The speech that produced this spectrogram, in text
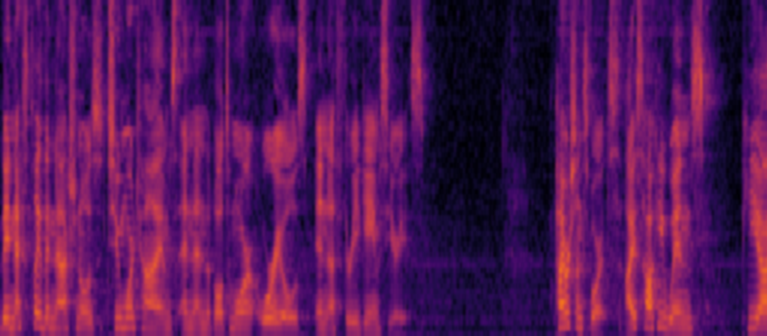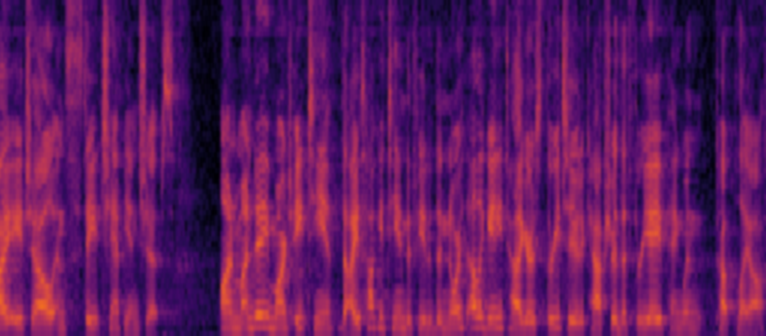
They next played the Nationals two more times and then the Baltimore Orioles in a three game series. Pimerson Sports. Ice hockey wins PIHL and state championships. On Monday, March 18th, the ice hockey team defeated the North Allegheny Tigers 3 2 to capture the 3A Penguin Cup playoff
